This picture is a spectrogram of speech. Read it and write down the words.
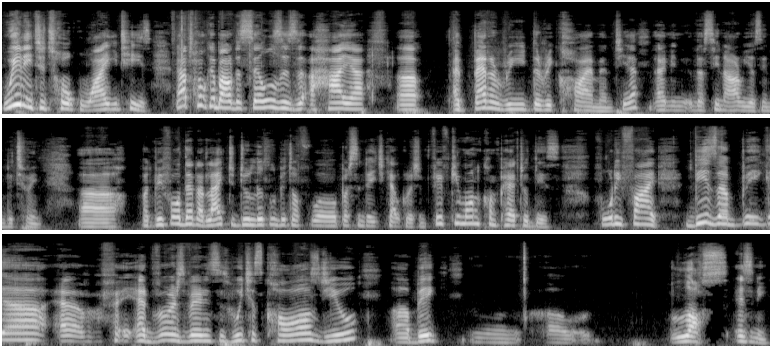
we need to talk why it is. Now talk about the sales is a higher uh, I better read the requirement, yeah? I mean, the scenarios in between. Uh, but before that, I'd like to do a little bit of uh, percentage calculation. 51 compared to this, 45. These are bigger uh, adverse variances, which has caused you a big uh, loss, isn't it?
